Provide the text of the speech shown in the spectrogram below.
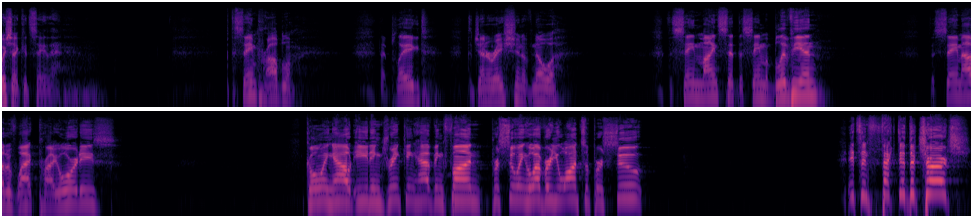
Wish I could say that. But the same problem that plagued the generation of Noah, the same mindset, the same oblivion, the same out of whack priorities, going out, eating, drinking, having fun, pursuing whoever you want to pursue. It's infected the church.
